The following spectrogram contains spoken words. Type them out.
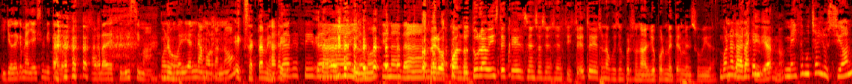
Y yo de que me hayáis invitado. Agradecidísima. Bueno, No. como diría Lina Morgan, ¿no? Exactamente. Agradecida y emocionada. Pero cuando tú la viste, ¿qué sensación sentiste? Esto ya es una cuestión personal, yo por meterme en su vida. Bueno, la verdad que ¿no? me hizo mucha ilusión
